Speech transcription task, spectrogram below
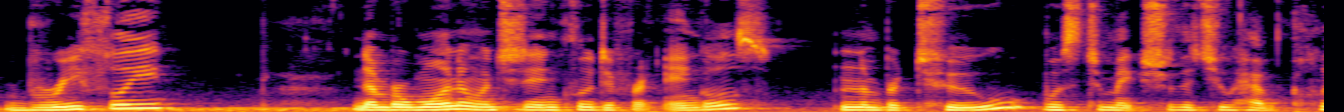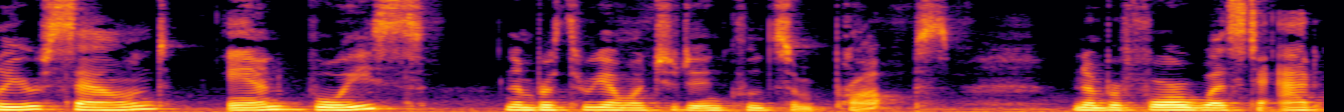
briefly. Number one, I want you to include different angles. Number two was to make sure that you have clear sound and voice. Number three, I want you to include some props. Number four was to add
